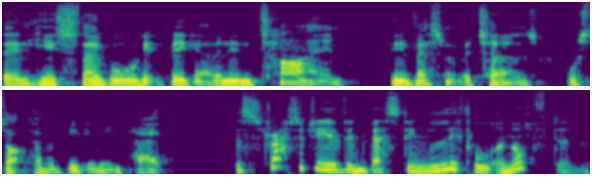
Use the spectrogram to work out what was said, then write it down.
then his snowball will get bigger, and in time, the investment returns will start to have a bigger impact. The strategy of investing little and often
